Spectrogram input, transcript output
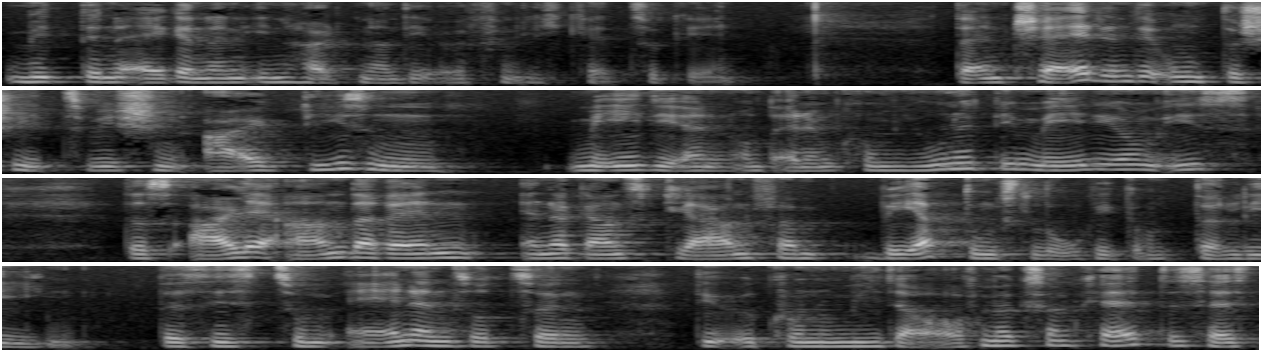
mit den eigenen Inhalten an die Öffentlichkeit zu gehen. Der entscheidende Unterschied zwischen all diesen Medien und einem Community-Medium ist, dass alle anderen einer ganz klaren Verwertungslogik unterliegen. Das ist zum einen sozusagen die Ökonomie der Aufmerksamkeit, das heißt,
